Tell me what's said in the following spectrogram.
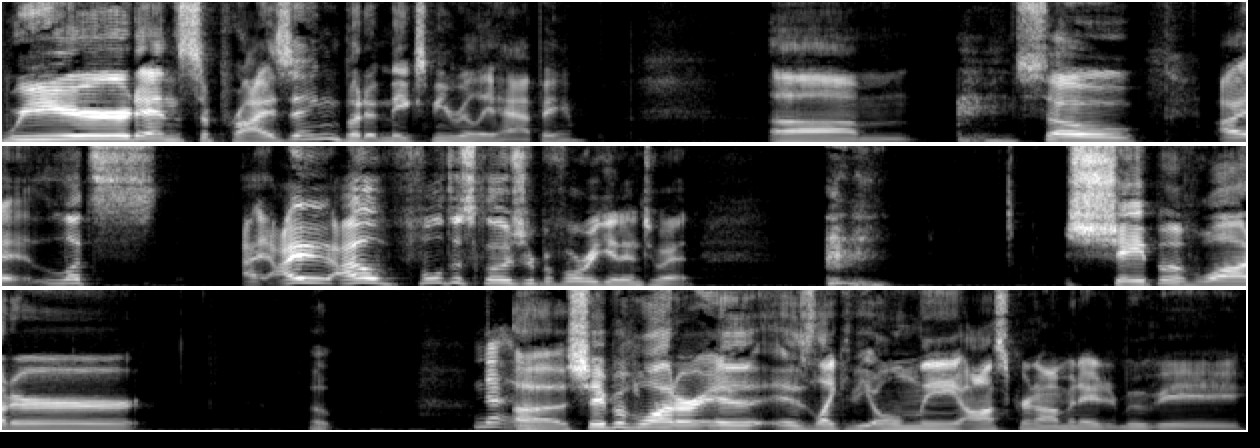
weird and surprising, but it makes me really happy. Um, so I let's I, I I'll full disclosure before we get into it. Shape of Water No. uh, Shape of Water is, is like the only Oscar nominated movie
